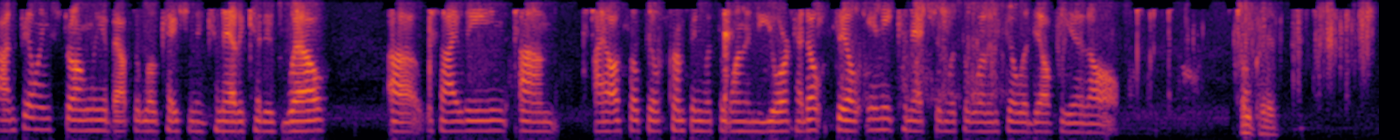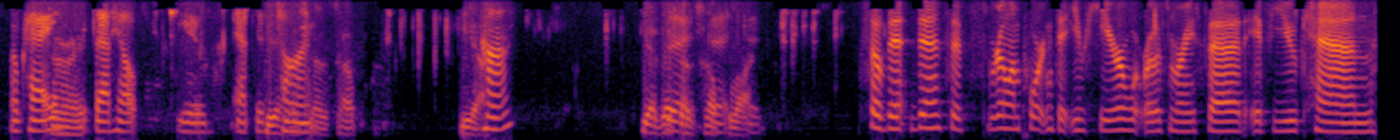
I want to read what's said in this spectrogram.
I'm feeling strongly about the location in Connecticut as well uh, with Ilene. Um, I also feel something with the one in New York. I don't feel any connection with the one in Philadelphia at all. Okay. Okay. All right. If that helps you at this yeah, time. that does help. Yeah. Huh? Yeah, that good, does help good, a lot. Good. So Vince, it's real important that you hear what Rose Marie said. If you can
